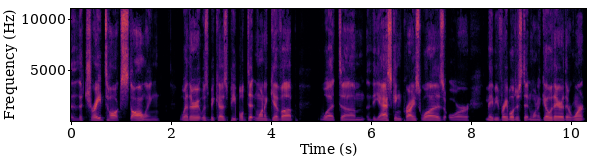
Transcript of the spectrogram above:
the trade talk stalling, whether it was because people didn't want to give up what um, the asking price was, or maybe Vrabel just didn't want to go there. There weren't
